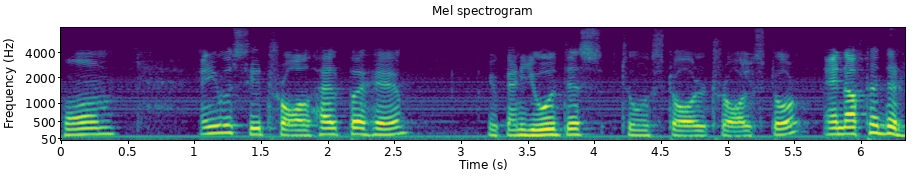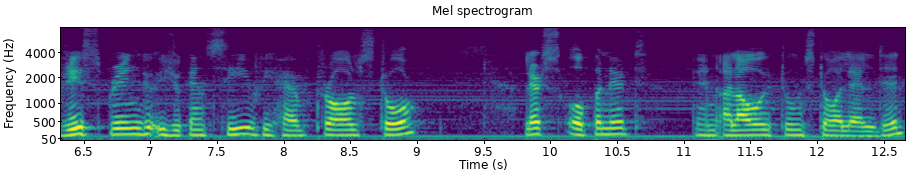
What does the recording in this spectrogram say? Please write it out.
home. And you will see troll helper here. You can use this to install troll store. And after the respring you can see we have troll store. Let's open it and allow it to install LDID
